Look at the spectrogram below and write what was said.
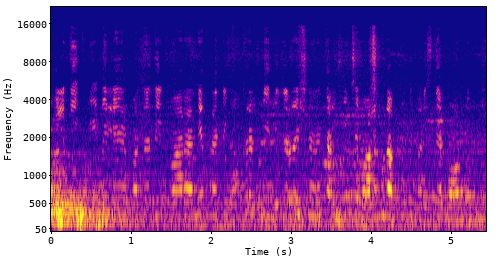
వాళ్ళకి క్రీమీ లేయర్ పద్ధతి ద్వారానే ప్రతి ఒక్కరికి రిజర్వేషన్ అనేది కల్పించి వాళ్ళని కూడా అభివృద్ధి పరిస్తే బాగుంటుంది.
